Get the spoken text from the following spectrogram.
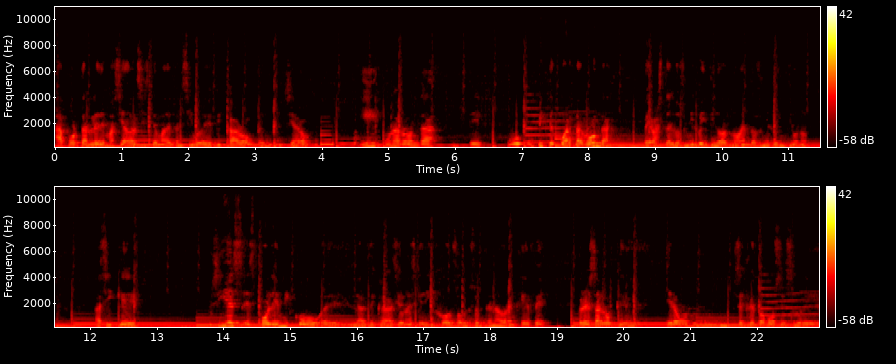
a aportarle demasiado al sistema defensivo de Pete Carroll en, Seattle y una ronda de un pick de cuarta ronda, pero hasta el 2022, no en 2021. Así que pues sí es, polémico eh, las declaraciones que dijo sobre su entrenador en jefe, pero es algo que era un secreto a voces lo de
